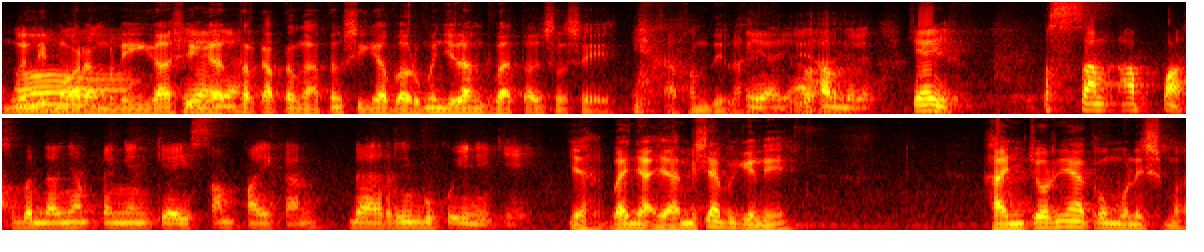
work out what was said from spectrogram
Mungkin lima Oh, orang meninggal sehingga iya, iya. terkatung-katung sehingga baru menjelang dua tahun selesai. Alhamdulillah. Iya, iya, Ya. alhamdulillah. Kiai, pesan apa sebenarnya pengen Kiai sampaikan dari buku ini, Kiai? Ya banyak ya. Misalnya begini, hancurnya komunisme.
